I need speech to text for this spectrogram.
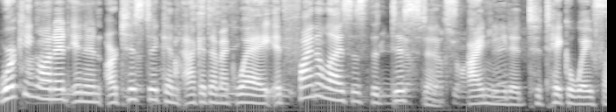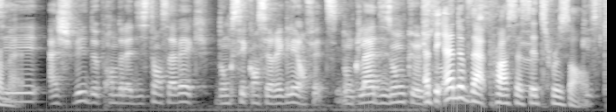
Working on it in an artistic and academic way, it finalizes the distance I needed to take away from it. At the end of that process, it's resolved.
